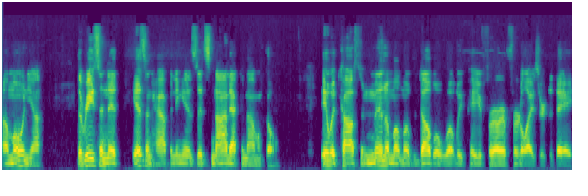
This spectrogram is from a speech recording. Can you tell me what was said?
ammonia. The reason it isn't happening is it's not economical. It would cost a minimum of double what we pay for our fertilizer today.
